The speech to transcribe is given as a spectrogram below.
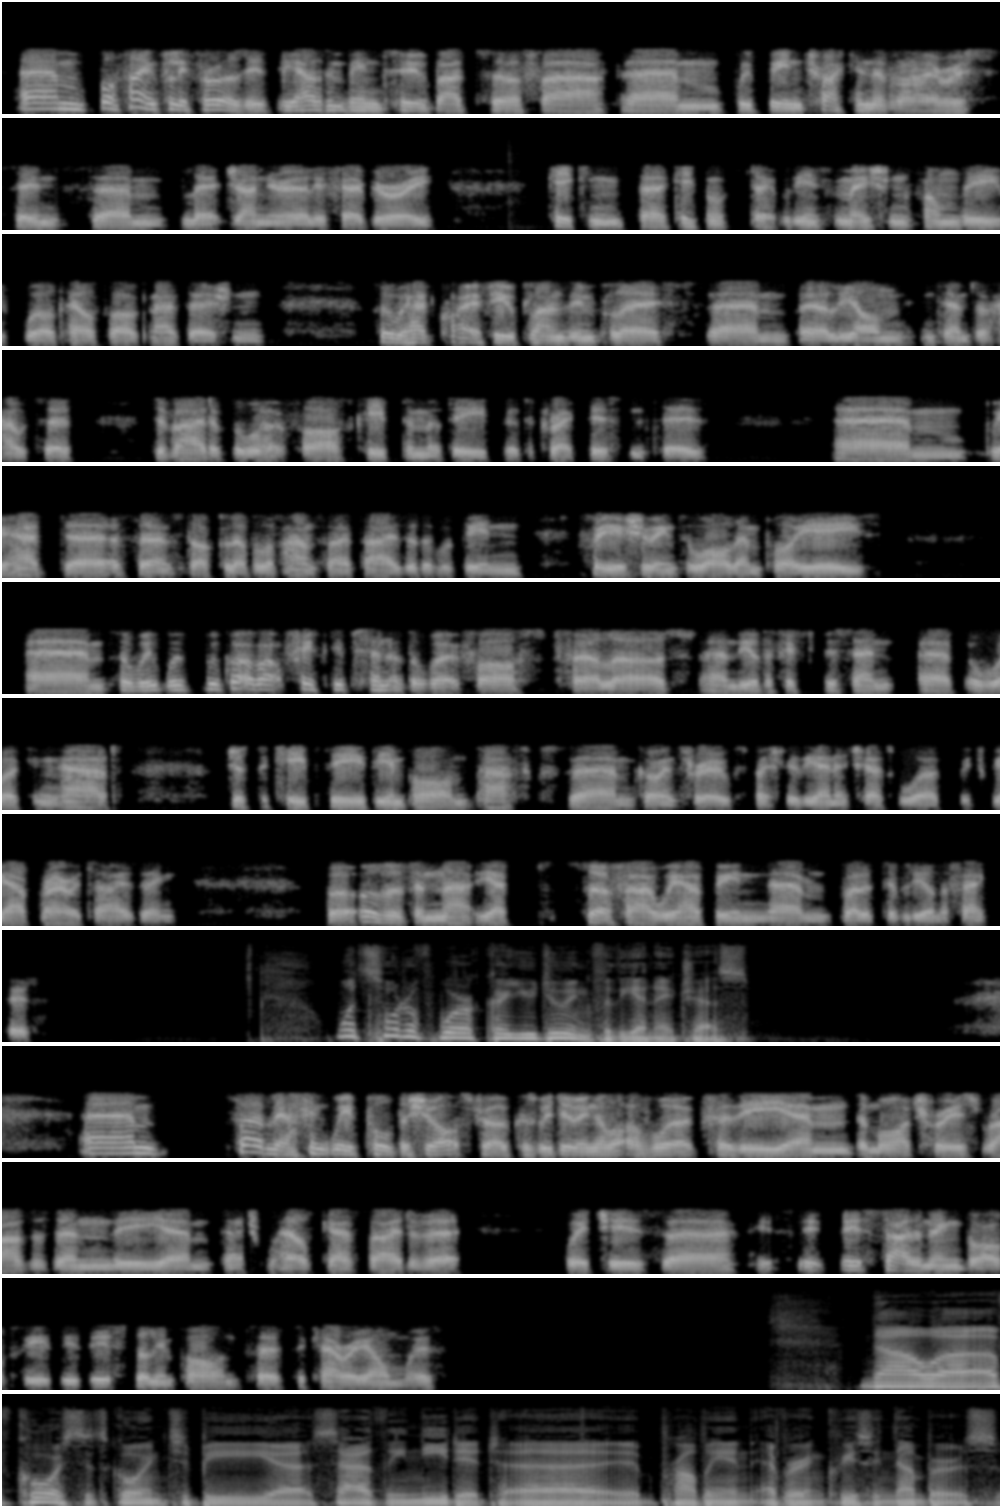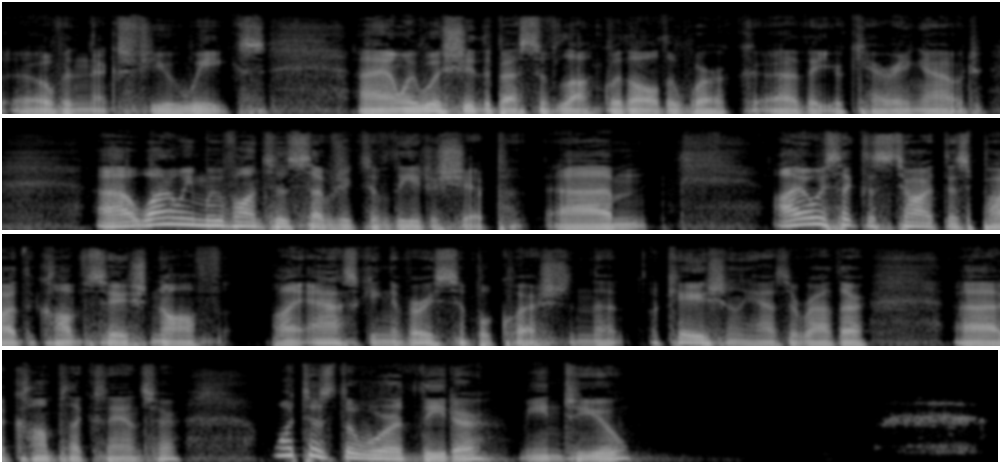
Um, well, thankfully for us, it, it, hasn't been too bad so far. Um, we've been tracking the virus since um, late January, early February, keeping, uh, keeping up to date with the information from the World Health Organization. So we had quite a few plans in place um, early on in terms of how to divide up the workforce, keep them at the, at the correct distances. Um, we had uh, a certain stock level of hand sanitizer that we've been free issuing to all employees. Um, so we, have got about 50% of the workforce furloughed, and the other 50% uh, are working hard just to keep the, the important tasks um, going through, especially the NHS work, which we are prioritising. But other than that, yeah, so far we have been um, relatively unaffected. What sort of work are you doing for the NHS? Um, sadly, I think we pulled the short straw because we're doing a lot of work for the um, the mortuaries rather than the, um, the, actual healthcare side of it, which is uh, it's, it, it's saddening, but obviously it, it's still important to, to carry on with. Now, uh, of course, it's going to be uh, sadly needed, uh, probably in ever increasing numbers over the next few weeks. Uh, and we wish you the best of luck with all the work uh, that you're carrying out. Uh, why don't we move on to the subject of leadership? Um, I always like to start this part of the conversation off by asking a very simple question that occasionally has a rather uh, complex answer. What does the word leader mean to you?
